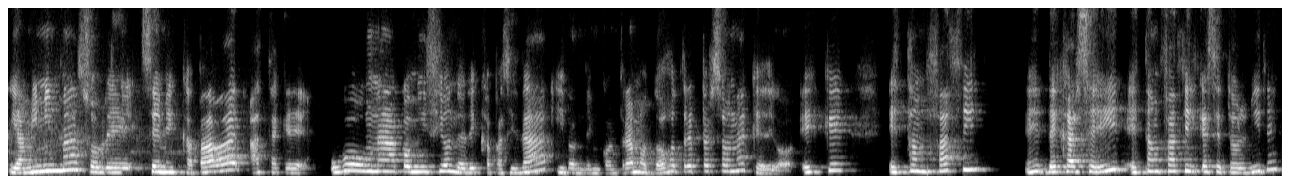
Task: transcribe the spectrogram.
y a mí misma sobre, se me escapaba hasta que hubo una comisión de discapacidad y donde encontramos dos o tres personas que digo, es que es tan fácil ¿eh? dejarse ir, es tan fácil que se te olvide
